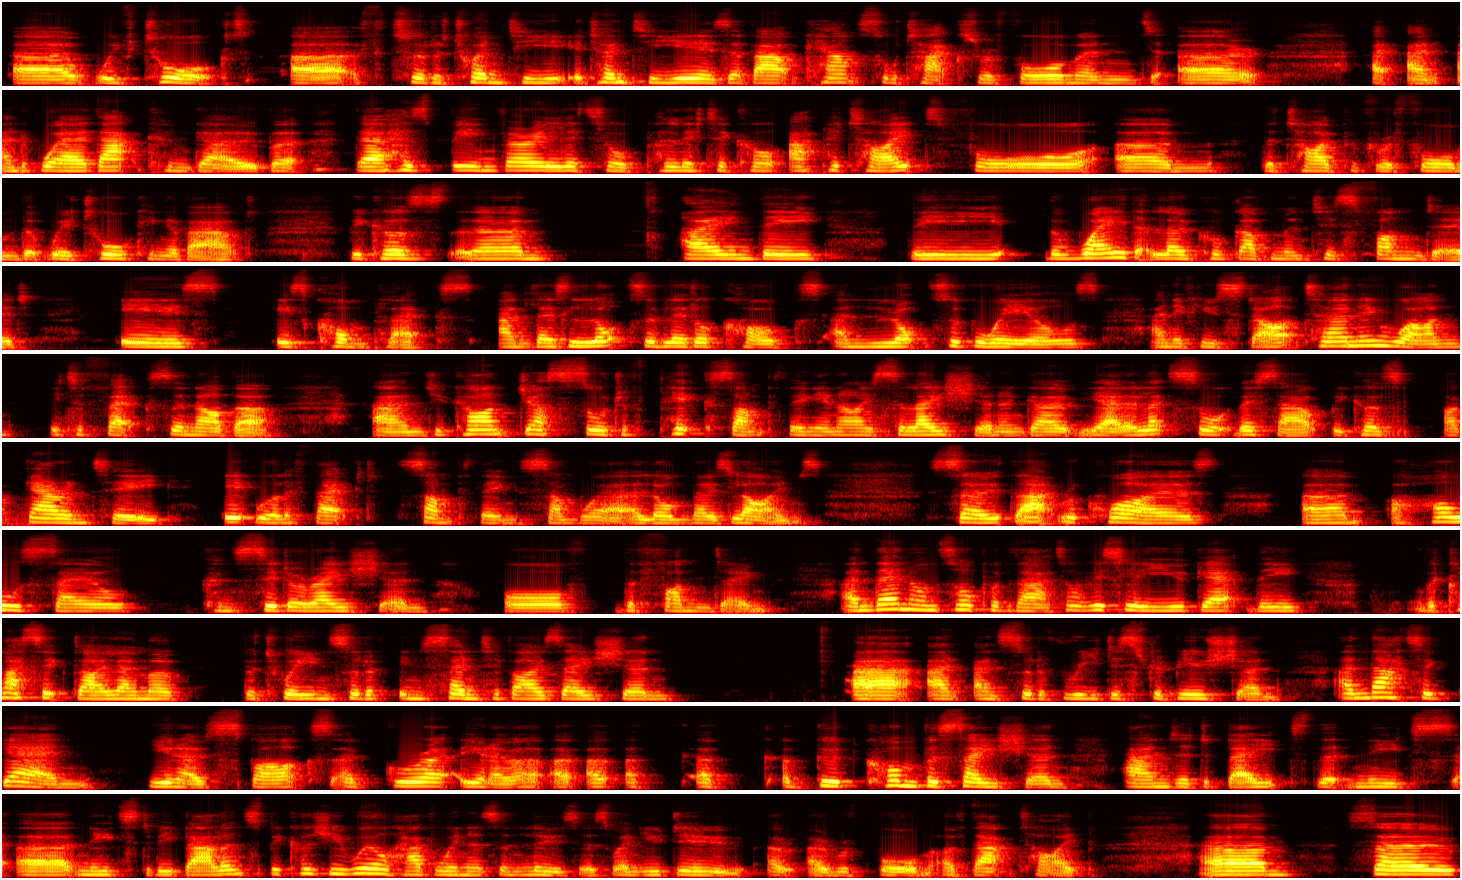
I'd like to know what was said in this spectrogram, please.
uh, we've talked uh, sort of 20, 20 years about council tax reform and, uh, and and where that can go, but there has been very little political appetite for um, the type of reform that we're talking about, because um, Mean the the the way that local government is funded is is complex. And there's lots of little cogs and lots of wheels. And if you start turning one it affects another. And you can't just sort of pick something in isolation and go yeah let's sort this out because i guarantee it will affect something somewhere along those lines. So that requires um, a wholesale consideration of the funding and then on top of that obviously you get the the classic dilemma between sort of incentivization uh, and, and sort of redistribution and that again you know, sparks a great, you know, a, a, a, a good conversation and a debate that needs uh, needs to be balanced because you will have winners and losers when you do a, a reform of that type. Um, so,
